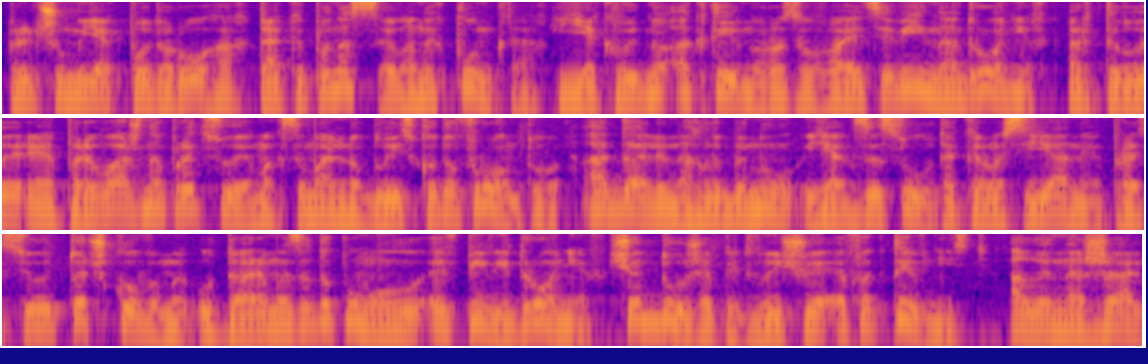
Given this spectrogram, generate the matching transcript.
Причому як по дорогах, так і по населених пунктах. Як видно, активно розвивається війна дронів. Артилерія переважно працює максимально близько до фронту, а далі на глибину, як ЗСУ, так і росіяни працюють точковими ударами за допомогою fpv дронів, що дуже підвищує ефективність. Але на жаль,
